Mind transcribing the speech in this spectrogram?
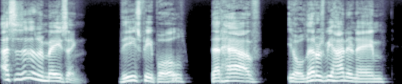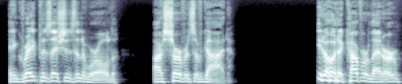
I says, Isn't it amazing? These people that have, you know, letters behind their name and great positions in the world are servants of God. You know, in a cover letter,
